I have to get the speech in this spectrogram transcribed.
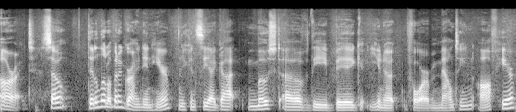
All right, so did a little bit of grinding here. You can see I got most of the big unit for mounting off here.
